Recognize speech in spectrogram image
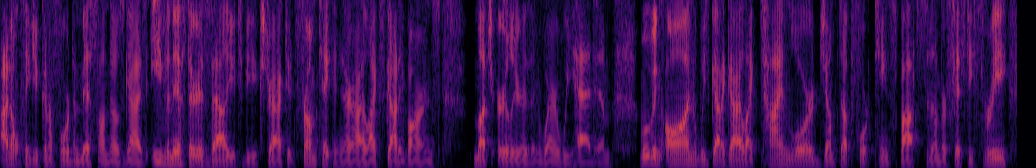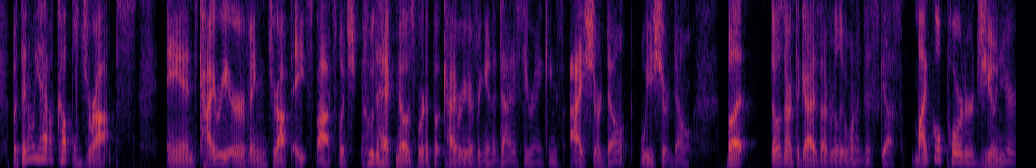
I don't think you can afford to miss on those guys even if there is value to be extracted from taking a guy like Scottie Barnes much earlier than where we had him. Moving on, we've got a guy like Time Lord jumped up 14 spots to number 53, but then we have a couple drops. And Kyrie Irving dropped eight spots, which who the heck knows where to put Kyrie Irving in a dynasty rankings? I sure don't. We sure don't. But those aren't the guys I really want to discuss. Michael Porter Jr.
